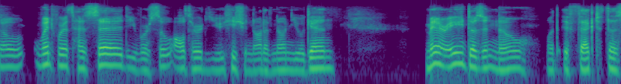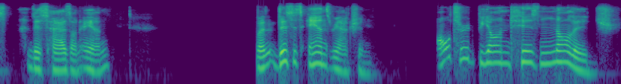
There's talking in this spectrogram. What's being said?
So Wentworth has said you were so altered you he should not have known you again. Mary doesn't know what effect this this has on Anne. But this is Anne's reaction. Altered beyond his knowledge.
